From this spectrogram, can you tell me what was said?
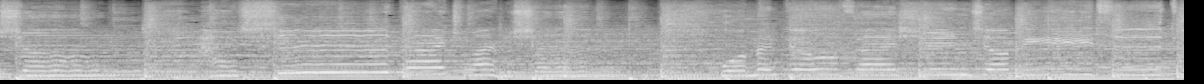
手，还是该转身？我们都在寻找彼此对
